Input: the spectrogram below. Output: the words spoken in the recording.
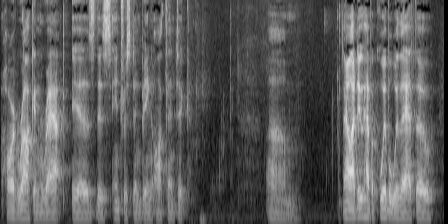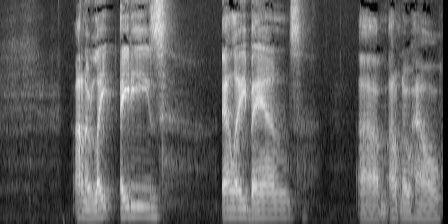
hard rock and rap is this interest in being authentic. Um, now, I do have a quibble with that, though. I don't know, late 80s LA bands. Um, I don't know how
